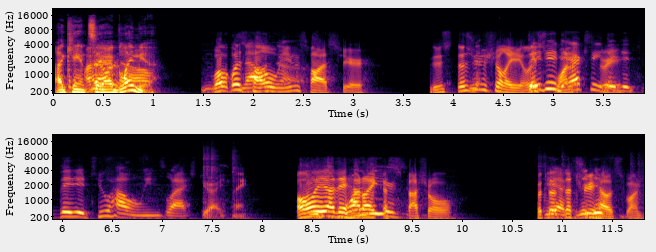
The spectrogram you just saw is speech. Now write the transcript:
I can't say I, don't blame know. you. What was No, Halloween's no. last year? There's, there's usually at They least did one or actually. They three. did. They did two Halloweens last year, I think. Oh they yeah, did they one had of the like a years- special, but Yeah, the, the 'cause they did- treehouse one.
